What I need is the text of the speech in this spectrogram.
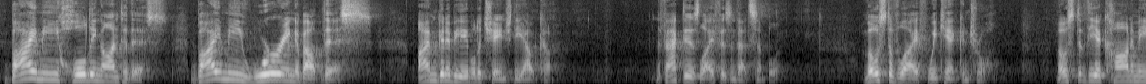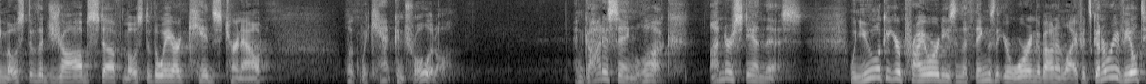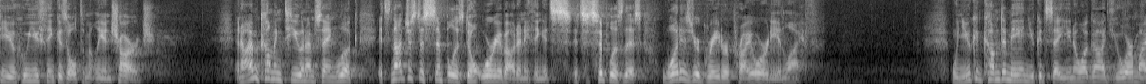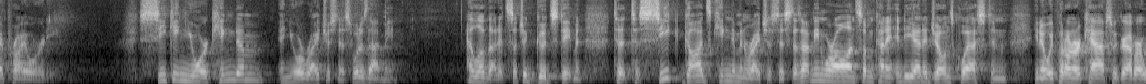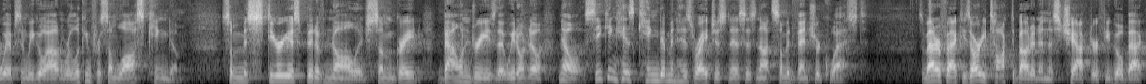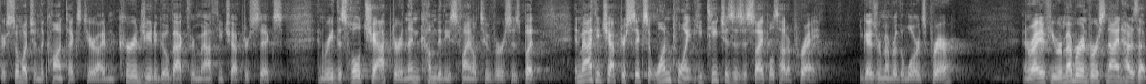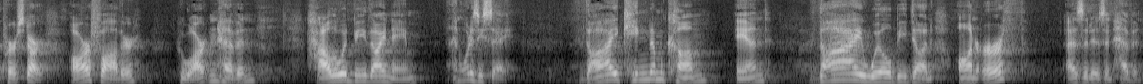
by me holding on to this, by me worrying about this, I'm going to be able to change the outcome. The fact is, life isn't that simple. Most of life we can't control. Most of the economy, most of the job stuff, most of the way our kids turn out, look, we can't control it all. And God is saying, look, understand this. When you look at your priorities and the things that you're worrying about in life, it's going to reveal to you who you think is ultimately in charge. And I'm coming to you and I'm saying, look, it's not just as simple as don't worry about anything. It's, it's as simple as this What is your greater priority in life? When you can come to me and you can say, you know what, God, you're my priority. Seeking your kingdom and your righteousness. What does that mean? I love that. It's such a good statement. To, to seek God's kingdom and righteousness. Does that mean we're all on some kind of Indiana Jones quest and, you know, we put on our caps, we grab our whips, and we go out and we're looking for some lost kingdom, some mysterious bit of knowledge, some great boundaries that we don't know? No, seeking his kingdom and his righteousness is not some adventure quest. As a matter of fact, he's already talked about it in this chapter. If you go back, there's so much in the context here. I'd encourage you to go back through Matthew chapter 6 and read this whole chapter and then come to these final two verses. But in Matthew chapter 6, at one point, he teaches his disciples how to pray. You guys remember the Lord's Prayer? And right, if you remember in verse 9, how does that prayer start? Our Father, who art in heaven, hallowed be thy name. And what does he say? Thy kingdom come and Thy will be done on earth as it is in heaven.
